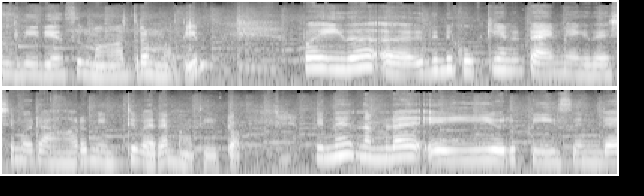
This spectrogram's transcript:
ഇൻഗ്രീഡിയൻസ് മാത്രം മതി. അപ്പോൾ ഇത് ഇതിന്റെ കുക്ക് ചെയ്യുന്ന ടൈം ഏകദേശം ഒരു ആറ് മിനിറ്റ് വരെ മതി കേട്ടോ പിന്നെ നമ്മുടെ ഈ ഒരു പീസിന്റെ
